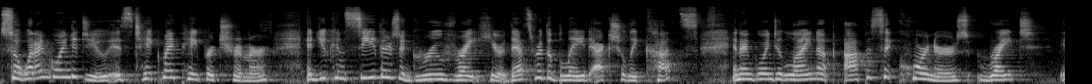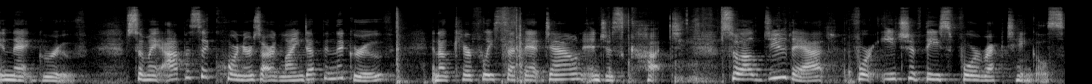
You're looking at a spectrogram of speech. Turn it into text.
So what I'm going to do is take my paper trimmer and you can see there's a groove right here. That's where the blade actually cuts and I'm going to line up opposite corners right in that groove. So my opposite corners are lined up in the groove and I'll carefully set that down and just cut. So I'll do that for each of these four rectangles.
